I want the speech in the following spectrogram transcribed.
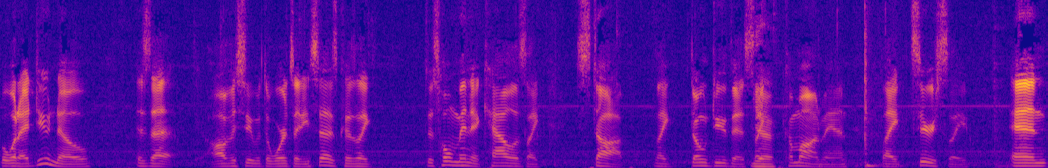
but what I do know is that obviously with the words that he says, because like this whole minute, Kal is like, stop, like, don't do this, like, Yeah. come on, man, like seriously, and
